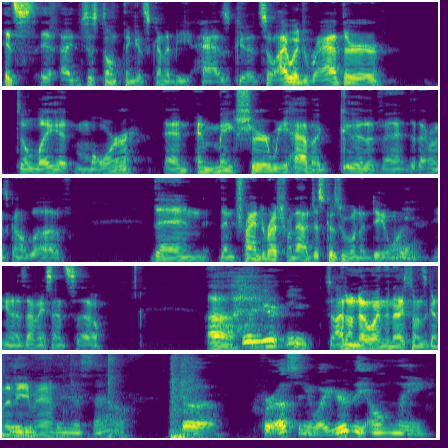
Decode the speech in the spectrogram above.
it's i just don't think it's going to be as good. So i would rather delay it more and and make sure we have a good event that everyone's going to love than than trying to rush one out just because we want to do one. Yeah. you know does that make sense? So uh when you're in, so i don't know when the next one's going to be man. in the South, uh, for us anyway, you're the only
